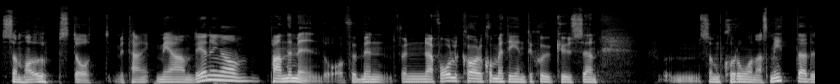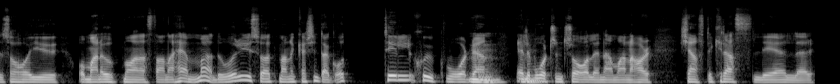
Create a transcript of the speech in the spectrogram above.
som har uppstått med, med anledning av pandemin. Då. För, men, för när folk har kommit in till sjukhusen mm, som coronasmittade så har ju, om man att stanna hemma, då är det ju så att man kanske inte har gått till sjukvården eller vårdcentralen när man har känt sig krasslig eller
